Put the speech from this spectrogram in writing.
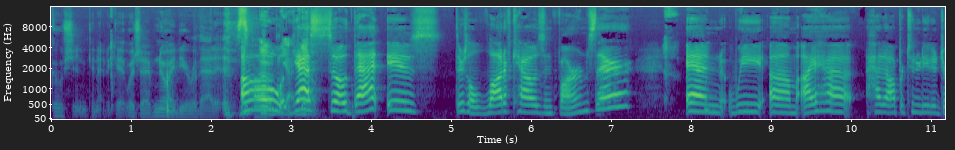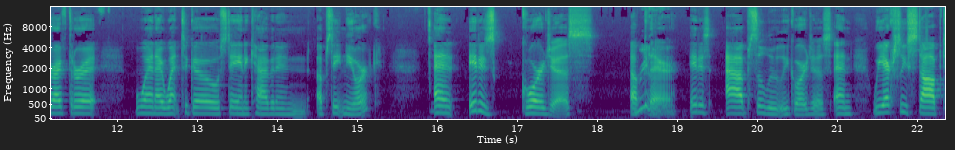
Goshen, Connecticut, which I have no idea where that is. Oh, Oh, yeah, yes. So that is there's a lot of cows and farms there. And we um I ha- had an opportunity to drive through it when I went to go stay in a cabin in upstate New York. And it is gorgeous up Really? there. It is absolutely gorgeous. And we actually stopped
